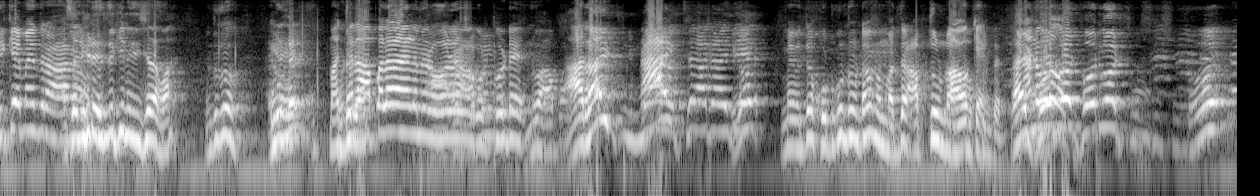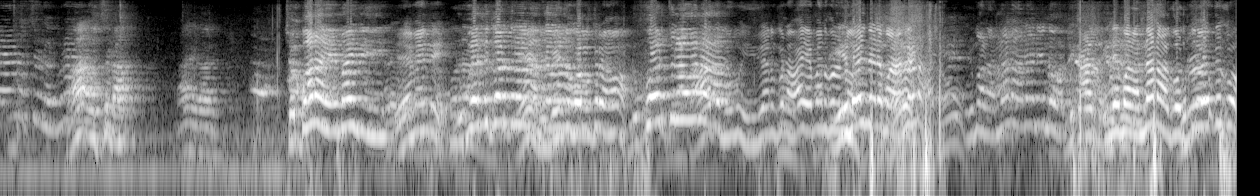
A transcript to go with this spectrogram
మీకేమైందిరా? అసలు ఎందుకు ఇది తీసేదామా ఎందుకు? మధ్యలో ఆపలా మీరు? కొట్టుకుంటే. నువ్వు మేము ఇద్దరు కొట్టుకుంటుంటాం నువ్వు మధ్య ఆపుతూ ఓకే. ఉంటాం వచ్చాడా చెప్పానా ఏమైంది? ఏమైంది? కొడుతున్నావు? ఏ, నువ్వెందుకు కొడుతున్నావు? నువ్వు కొడుతున్నావా? నువ్వు ఇది అనుకున్నావా? ఏమనుకున్నావు? మా అన్న? అన్న? నువ్వు కొడుతున్నావు? ఎందుకు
